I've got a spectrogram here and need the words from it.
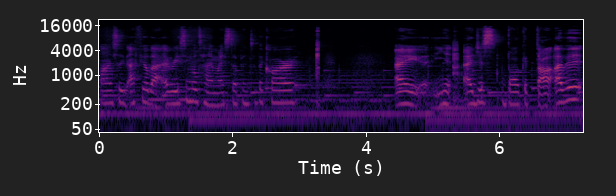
Honestly, I feel that every single time I step into the car. I I just balk at thought of it.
